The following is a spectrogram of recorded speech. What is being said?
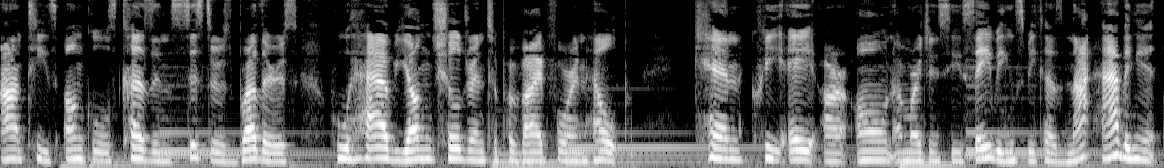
aunties, uncles, cousins, sisters, brothers who have young children to provide for and help can create our own emergency savings because not having it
